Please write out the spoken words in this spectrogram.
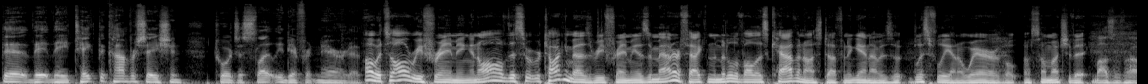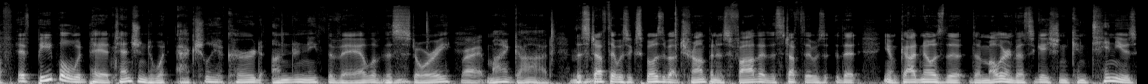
the they, they take the conversation towards a slightly different narrative. Oh, it's all reframing, and all of this that we're talking about is reframing. As a matter of fact, in the middle of all this Kavanaugh stuff, and again, I was blissfully unaware of, of so much of it. Mazel tov. If people would pay attention to what actually occurred underneath the veil of this story, Right. my God, the stuff that was exposed about Trump and his father, the stuff that was that you know, God knows the the Mueller investigation continues.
